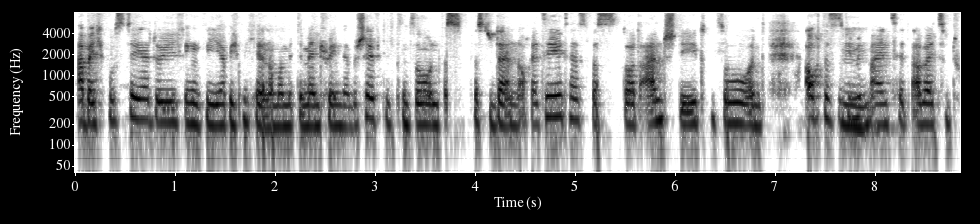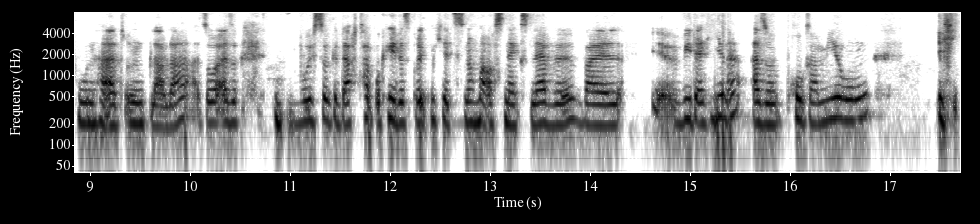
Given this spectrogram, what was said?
Aber ich wusste ja durch, irgendwie habe ich mich ja nochmal mit dem Mentoring da beschäftigt und so und was, was du dann auch erzählt hast, was dort ansteht und so und auch, dass es hm. mit Mindset-Arbeit zu tun hat und bla bla. Also, also wo ich so gedacht habe, okay, das bringt mich jetzt nochmal aufs Next Level, weil äh, wieder hier, ne? also Programmierung ich,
